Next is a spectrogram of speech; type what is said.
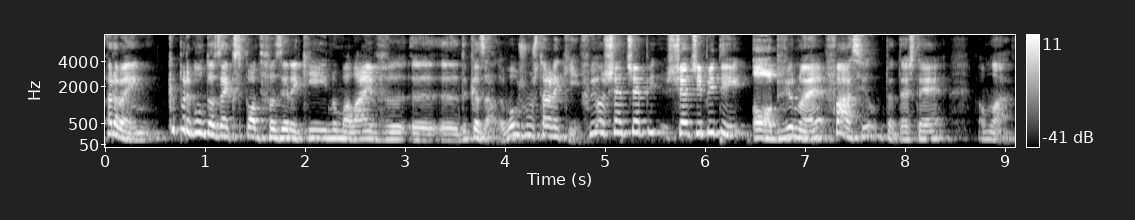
ora bem, que perguntas é que se pode fazer aqui numa live ah, de casal? Eu vou-vos mostrar aqui. Fui ao chat, GP chat GPT, óbvio, não é? Fácil, portanto esta é, vamos lá.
